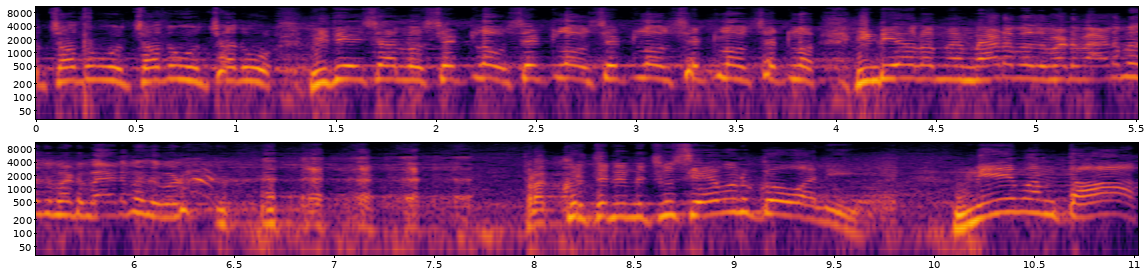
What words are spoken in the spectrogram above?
చదువు చదువు చదువు చదువు. విదేశాల్లో సెటిల్ అవు సెటిల్ అవు సెటిల్ అవు సెటిల్ అవు సెటిల్ అవు. ఇండియాలో మేము మేడ మీద మేడ మేడ మీద మేడ మేడ మీద మేడ ప్రకృతి నిన్ను చూసి ఏమనుకోవాలి? మేమంతా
